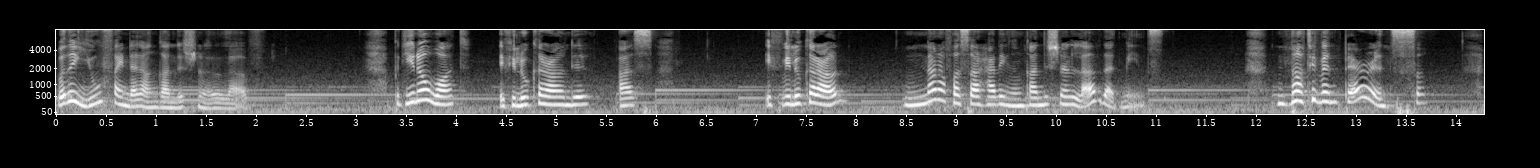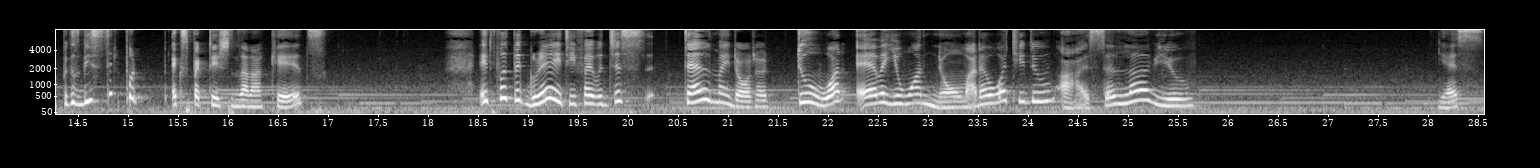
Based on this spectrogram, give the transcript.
whether you find that unconditional love. But you know what? if you look around us, if we look around, none of us are having unconditional love, that means. Not even parents. Because we still put expectations on our kids. It would be great if I would just tell my daughter, do whatever you want, no matter what you do, I still love you. Yes,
